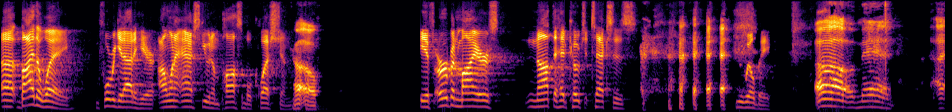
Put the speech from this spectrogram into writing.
Uh, by the way, before we get out of here, I want to ask you an impossible question. Uh oh. If Urban Meyer's not the head coach at Texas, you will be. Oh man, I,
